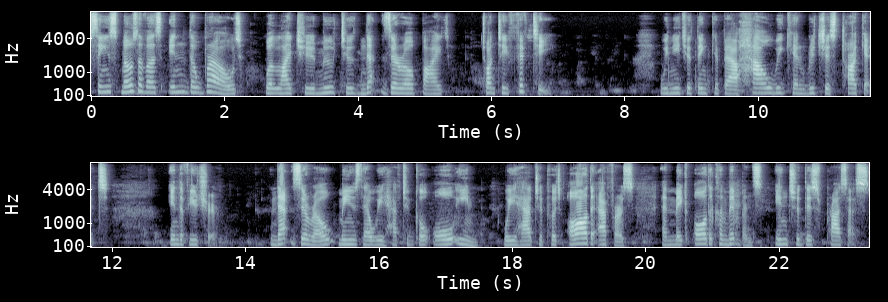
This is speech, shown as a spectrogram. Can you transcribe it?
since most of us in the world would like to move to net zero by 2050, we need to think about how we can reach this target in the future. Net zero means that we have to go all in. We have to put all the efforts and make all the commitments into this process.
